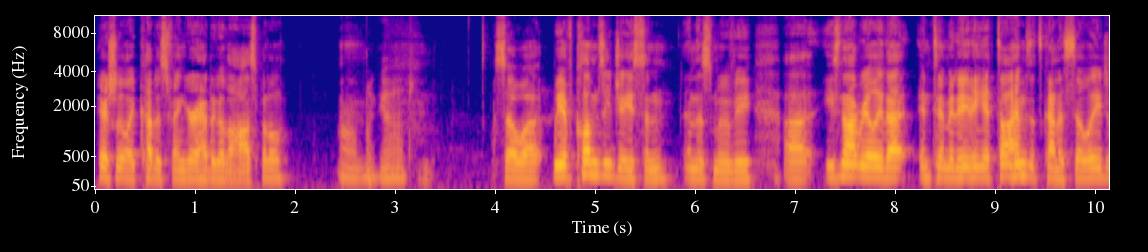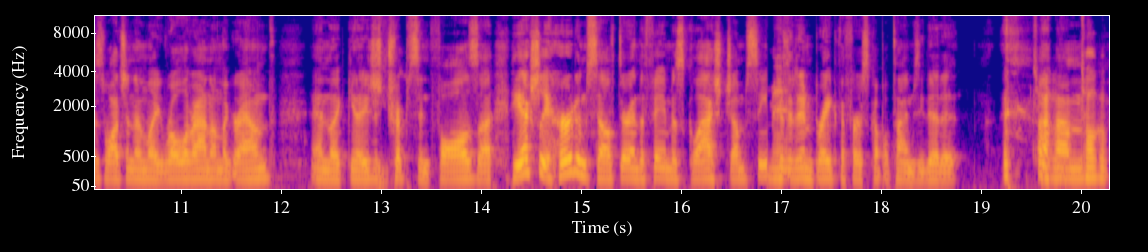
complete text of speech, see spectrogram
He actually like cut his finger. Had to go to the hospital. Oh my god. So uh, we have clumsy Jason in this movie. Uh, he's not really that intimidating at times. It's kind of silly just watching him like roll around on the ground and like you know he just trips and falls. Uh, he actually hurt himself during the famous glass jump scene because it didn't break the first couple times he did it. Talk, um, talk,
